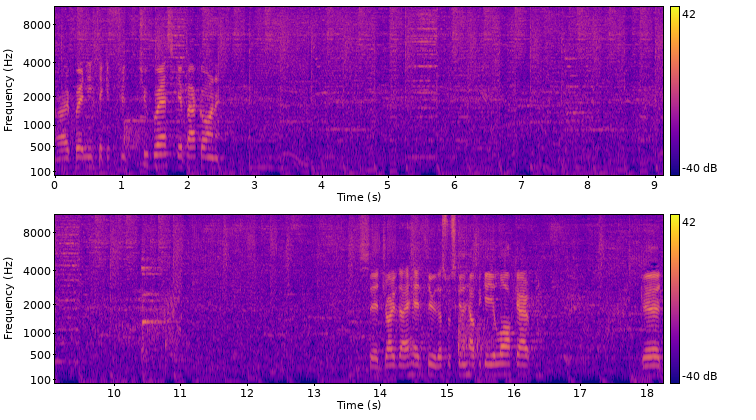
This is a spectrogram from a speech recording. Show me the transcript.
All right, Brittany, take a two breaths, get back on it. That's it, drive that head through. That's what's gonna help you get your lockout. Good.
